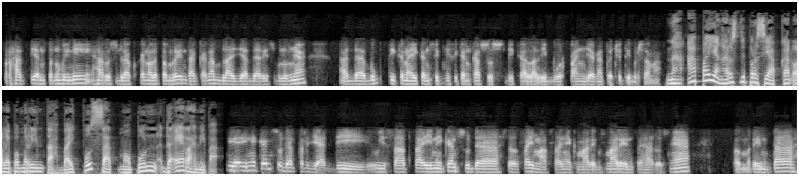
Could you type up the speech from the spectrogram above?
perhatian penuh ini harus dilakukan oleh pemerintah karena belajar dari sebelumnya ada bukti kenaikan signifikan kasus di kala libur panjang atau cuti bersama. Nah, apa yang harus dipersiapkan oleh pemerintah, baik pusat maupun daerah nih Pak? Ya, ini kan sudah terjadi. Wisata ini kan sudah selesai masanya kemarin-kemarin seharusnya pemerintah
